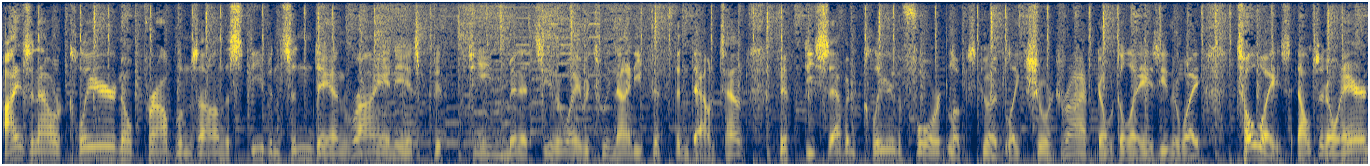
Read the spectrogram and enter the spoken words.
Eisenhower clear, no problems on the Stevenson. Dan Ryan is 15 minutes either way between 95th and downtown. 57 clear. The Ford looks good. Lakeshore Drive, no delays either way. Tollways, Elgin O'Hare,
